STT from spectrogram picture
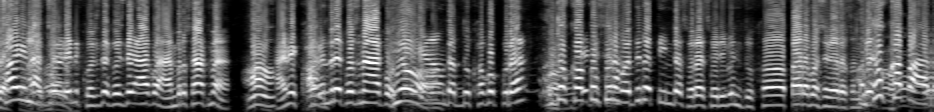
छैन खोज्दै खोज्दै आएको हाम्रो साथमा। हामी खगेन्द्रै खोज्न आएको। आउँदा दुःखको कुरा। दुःखको कुरा। श्रीमती र तिनवटा छोराछोरी पनि दुःख पाएर बसेका रहेछन्। दुःख पाएर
